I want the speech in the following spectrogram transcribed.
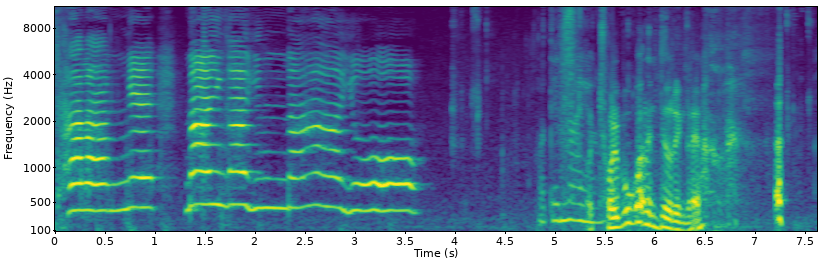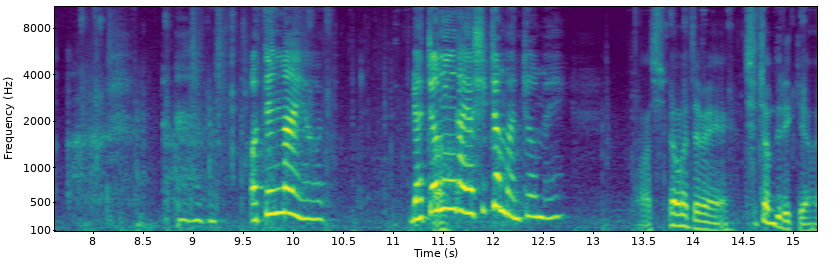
사랑의 나이가 있나요? 어땠나요? 어, 절 보고 하는 노래인가요? 어땠나요? 몇 점인가요? 10점 만점에. 아, 10점 만점에 7점 드릴게요.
